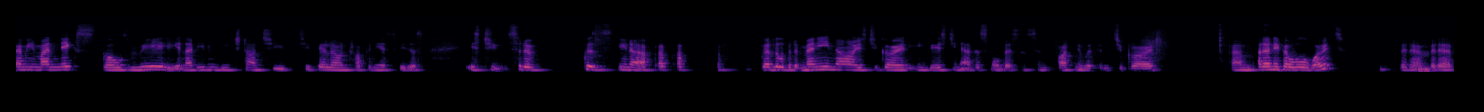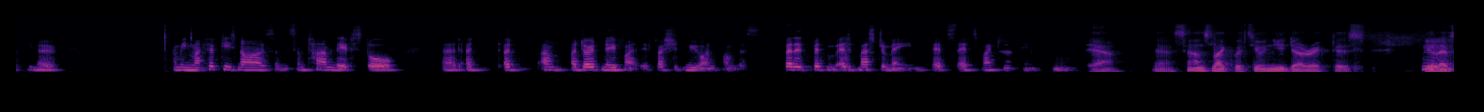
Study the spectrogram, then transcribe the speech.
I mean, my next goals really, and I've even reached out to, to fellow entrepreneurs to do this, is to sort of, because, you know, I've, I've, I've got a little bit of money now, is to go and invest in other small business and partner with them to grow it. Um, I don't know if I will, or won't, but, uh, mm. but uh, you know, I mean, my 50s now, some, some time left still. Uh, I, I, I, I don't know if I, if I should move on from this, but it, but it must remain. That's, that's my key thing. Mm. Yeah. Yeah. Sounds like with your new directors, you'll have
